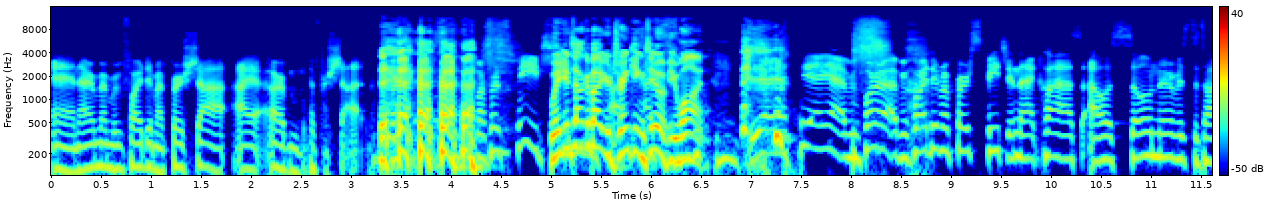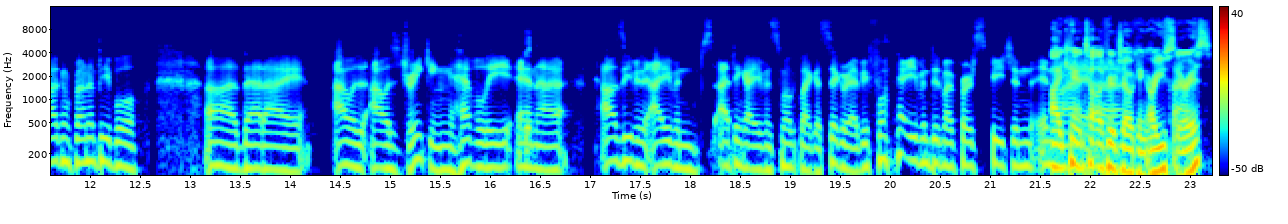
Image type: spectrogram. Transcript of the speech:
and I remember before I did my first shot, I or my first shot, my first, my first speech. We can talk about your I- drinking I- too if you want. yeah, yeah, yeah, yeah. Before before I did my first speech in that class, I was so nervous to talk in front of people uh, that I I was I was drinking heavily, and uh, I was even I even I think I even smoked like a cigarette before I even did my first speech. In, in I my, can't tell if you're uh, joking. Are you serious?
